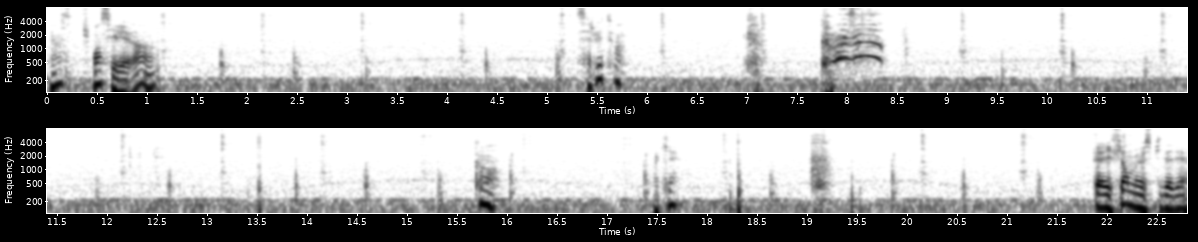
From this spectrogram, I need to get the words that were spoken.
Tiens, c'est- Je pense qu'il est là. hein. Salut toi. Comment ça Comment? Ok. Terrifiant mais hospitalier.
